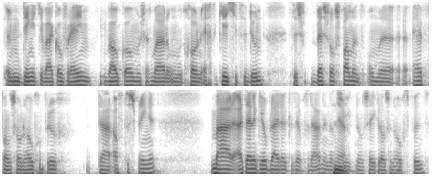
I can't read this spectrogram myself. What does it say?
een dingetje waar ik overheen wou komen, zeg maar, om het gewoon echt een keertje te doen. Het is best wel spannend om eh, van zo'n hoge brug daar af te springen. Maar uiteindelijk heel blij dat ik het heb gedaan en dat Ja. zie ik dan zeker als een hoogtepunt.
